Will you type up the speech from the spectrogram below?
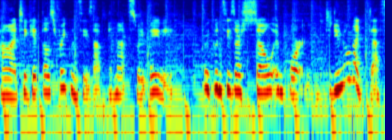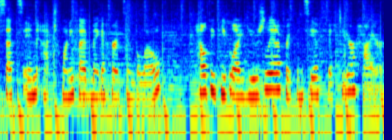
uh, to get those frequencies up in that sweet baby. Frequencies are so important. Did you know that death sets in at 25 megahertz and below? Healthy people are usually at a frequency of 50 or higher.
